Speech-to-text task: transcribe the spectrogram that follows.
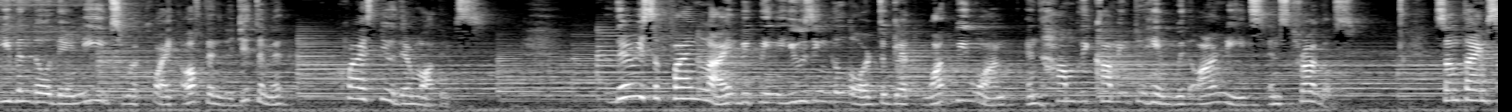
Even though their needs were quite often legitimate, Christ knew their motives. There is a fine line between using the Lord to get what we want and humbly coming to Him with our needs and struggles. Sometimes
